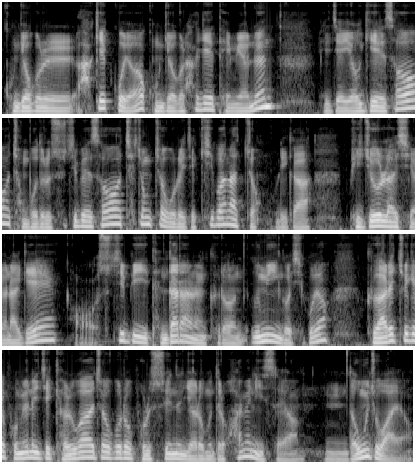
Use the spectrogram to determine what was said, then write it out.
공격을 하겠고요. 공격을 하게 되면은 이제 여기에서 정보들을 수집해서 최종적으로 이제 키바나 쪽 우리가 비주얼라이션하게 어, 수집이 된다라는 그런 의미인 것이고요. 그 아래쪽에 보면 이제 결과적으로 볼 수 있는 여러분들 화면이 있어요. 음, 너무 좋아요.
